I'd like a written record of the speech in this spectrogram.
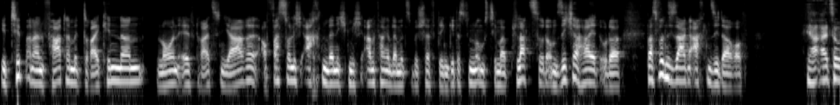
Ihr Tipp an einen Vater mit drei Kindern, neun, elf, dreizehn Jahre? Auf was soll ich achten, wenn ich mich anfange damit zu beschäftigen? Geht es nur ums Thema Platz oder um Sicherheit oder was würden Sie sagen, achten Sie darauf? Ja, also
